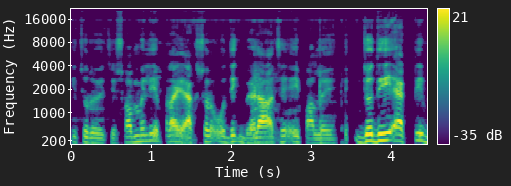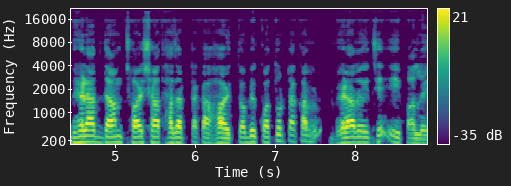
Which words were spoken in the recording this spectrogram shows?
কিছু রয়েছে। সব মিলিয়ে প্রায় একশোর অধিক ভেড়া আছে এই পালে। যদি একটি ভেড়ার দাম ছয় সাত হাজার টাকা হয়, তবে কত টাকার ভেড়া রয়েছে এই পালে?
